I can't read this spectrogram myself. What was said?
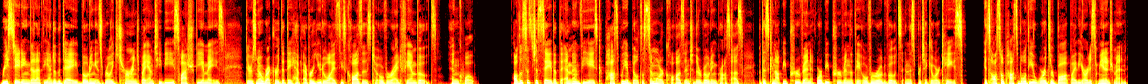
restating that at the end of the day, voting is really determined by MTV slash VMAs. There is no record that they have ever utilized these clauses to override fan votes. End quote. All this is to say that the MMVAs could possibly have built a similar clause into their voting process, but this cannot be proven or be proven that they overrode votes in this particular case. It's also possible the awards are bought by the artist management.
